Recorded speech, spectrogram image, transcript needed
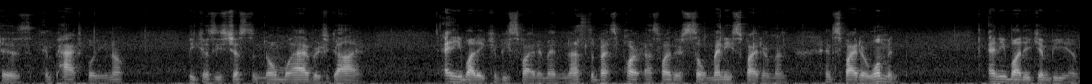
is impactful, you know, because he's just a normal average guy. Anybody can be Spider-Man, and that's the best part. That's why there's so many Spider-Men and Spider Woman. Anybody can be him.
